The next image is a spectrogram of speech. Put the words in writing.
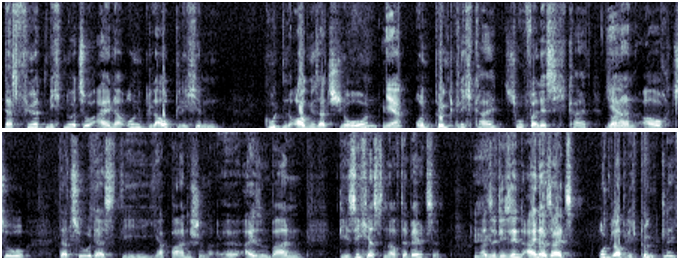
Das führt nicht nur zu einer unglaublichen guten Organisation ja. und Pünktlichkeit, Zuverlässigkeit, sondern auch zu dazu, dass die japanischen äh, Eisenbahnen die sichersten auf der Welt sind. Mhm. Also die sind einerseits unglaublich pünktlich,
